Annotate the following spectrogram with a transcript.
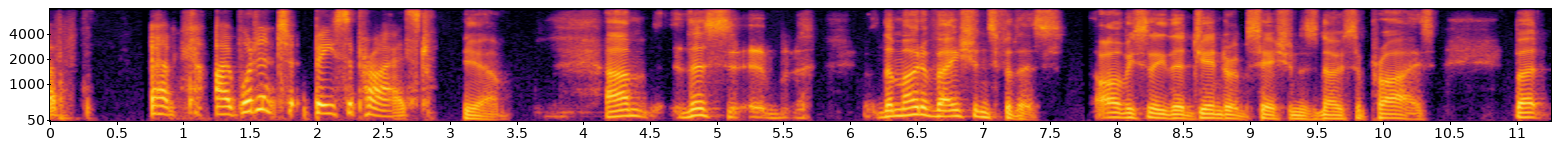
I, um, I wouldn't be surprised. Yeah. Um, this, uh, the motivations for this, obviously, the gender obsession is no surprise, but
